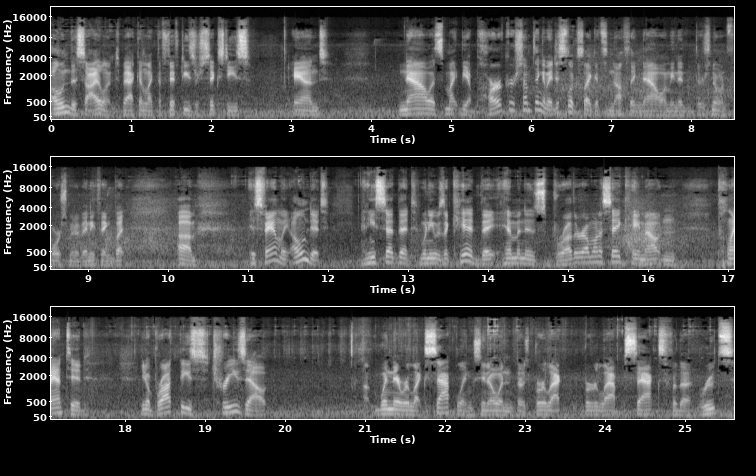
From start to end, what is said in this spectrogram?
owned this island back in like the 50s or 60s and now it might be a park or something. I mean, it just looks like it's nothing now. I mean, it, there's no enforcement of anything, but um, his family owned it. And he said that when he was a kid, they, him and his brother, I want to say, came out and planted, you know, brought these trees out uh, when they were like saplings, you know, and those burlap burlap sacks for the roots,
